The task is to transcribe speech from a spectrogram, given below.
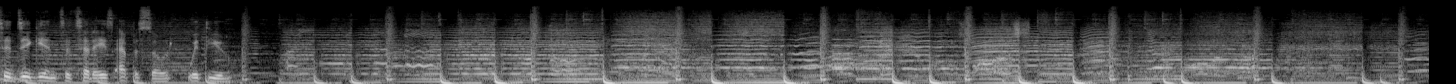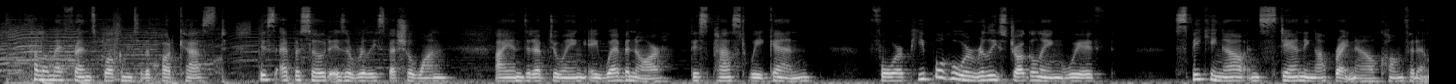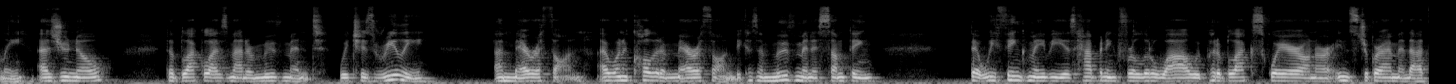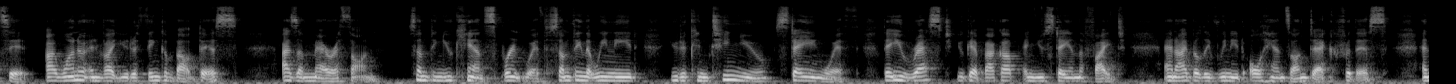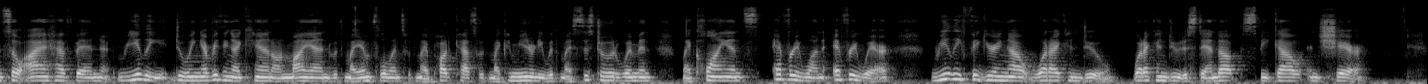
to dig into today's episode with you. Hello, my friends. Welcome to the podcast. This episode is a really special one. I ended up doing a webinar this past weekend for people who are really struggling with speaking out and standing up right now confidently. As you know, the Black Lives Matter movement, which is really a marathon. I want to call it a marathon because a movement is something that we think maybe is happening for a little while. We put a black square on our Instagram and that's it. I want to invite you to think about this as a marathon something you can't sprint with, something that we need you to continue staying with, that you rest, you get back up, and you stay in the fight. And I believe we need all hands on deck for this. And so I have been really doing everything I can on my end with my influence, with my podcast, with my community, with my sisterhood women, my clients, everyone, everywhere, really figuring out what I can do, what I can do to stand up, speak out, and share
